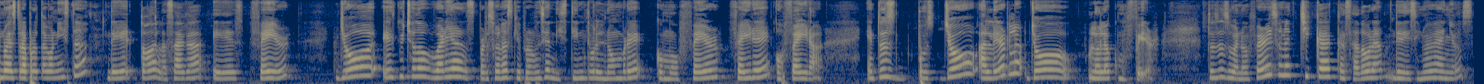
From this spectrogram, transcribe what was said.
Nuestra protagonista de toda la saga es Fair. Yo he escuchado varias personas que pronuncian distinto el nombre como Fair, Feire o Feira. Entonces, pues yo al leerla, yo lo leo como Fair. Entonces, bueno, Fair es una chica cazadora de 19 años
